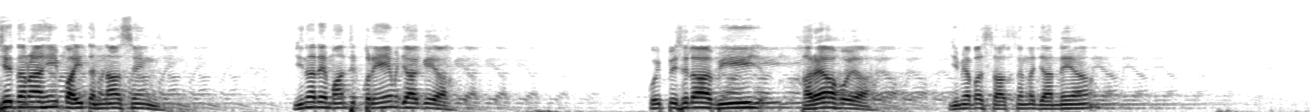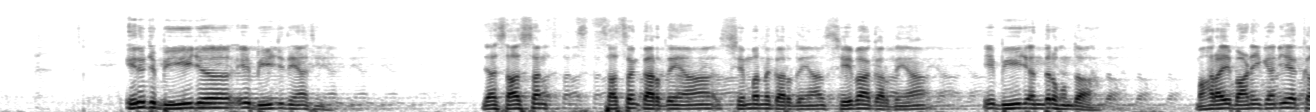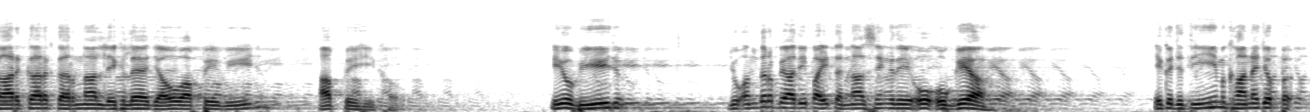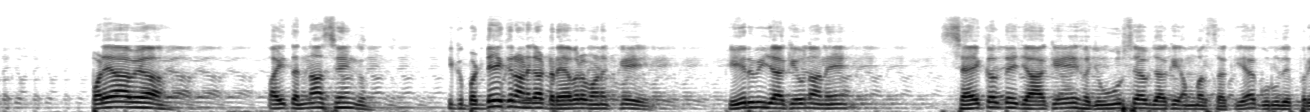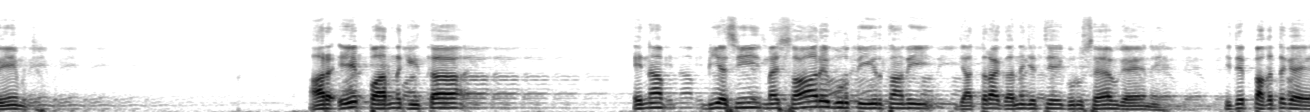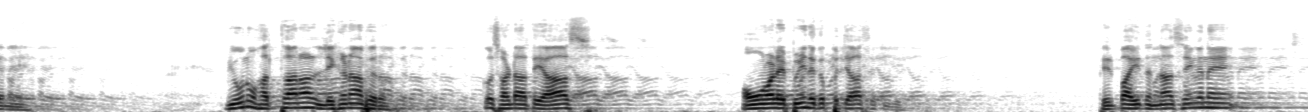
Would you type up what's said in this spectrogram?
ਇਸੇ ਤਰ੍ਹਾਂ ਹੀ ਭਾਈ ਤੰਨਾ ਸਿੰਘ, ਜਿਨ੍ਹਾਂ ਦੇ ਮਨ 'ਚ ਪ੍ਰੇਮ ਜਾਗਿਆ, ਕੋਈ ਪਿਛਲਾ ਬੀਜ ਹਰਿਆ ਹੋਇਆ, ਜਿਵੇਂ ਆਪਾਂ satsang ਜਾਂਦੇ ਆ ਇਹਦੇ ਵਿੱਚ ਬੀਜ, ਇਹ ਬੀਜਦੇ ਆ ਅਸੀਂ। ਜਾਂ satsang satsang ਕਰਦੇ ਆ ਸਿਮਰਨ ਕਰਦੇ ਆ ਸੇਵਾ ਕਰਦੇ ਆ ਇਹ ਬੀਜ ਅੰਦਰ ਹੁੰਦਾ। ਮਹਾਰਾਜ ਬਾਣੀ ਕਹਿੰਦੀ ਹੈ, ਕਾਰ, ਕਰ, ਕਰਨਾ, ਲਿਖ ਲੈ, ਜਾਓ ਆਪੇ ਬੀਜ। ਆਪੇ ਹੀ ਖਾਓ। ਇਹ ਉਹ ਬੀਜ ਜੋ ਅੰਦਰ ਪਿਆ ਦੀ ਭਾਈ ਧੰਨਾ ਸਿੰਘ ਦੇ ਉਹ ਉੱਗਿਆ। ਇੱਕ ਯਤੀਮ ਖਾਨੇ ਚ ਪ- ਪੜਿਆ ਹੋਇਆ ਭਾਈ ਧੰਨਾ ਸਿੰਘ, ਇੱਕ ਵੱਡੇ ਘਰਾਣੇ ਦਾ ਡਰਾਈਵਰ ਬਣ ਕੇ ਫਿਰ ਵੀ ਜਾ ਕੇ ਉਹਨਾਂ ਨੇ ਸਾਈਕਲ ਤੇ ਜਾ ਕੇ, ਹਜੂਰ ਸਾਹਿਬ ਜਾ ਕੇ ਅੰਮ੍ਰਿਤ ਛਕਿਆ ਗੁਰੂ ਦੇ ਪ੍ਰੇਮ 'ਚ। ਔਰ ਇਹ ਪਰਨ ਕੀਤਾ ਇਹਨਾਂ ਵੀ ਅਸੀਂ, ਮੈਂ ਸਾਰੇ ਗੁਰ ਤੀਰਥਾਂ ਦੀ ਯਾਤਰਾ ਕਰਨ ਜਿੱਥੇ ਗੁਰੂ ਸਾਹਿਬ ਗਏ ਨੇ, ਜਿੱਥੇ ਭਗਤ ਗਏ ਨੇ। ਵੀ ਉਹਨੂੰ ਹੱਥਾਂ ਨਾਲ ਲਿਖਣਾ ਫਿਰ ਕੋ ਸਾਡਾ ਇਤਿਹਾਸ ਆਉਣ ਵਾਲੇ ਪੀੜ੍ਹੀ ਤੱਕ ਪਹੁੰਚਾ ਸਕੀਏ। ਫਿਰ ਭਾਈ ਧੰਨਾ ਸਿੰਘ ਨੇ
